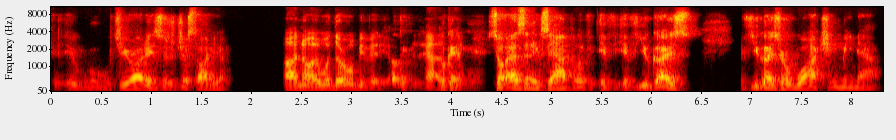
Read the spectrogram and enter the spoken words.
to your audience, or just audio? Uh, no, there will be video. Okay. Yeah, okay. So, as an example, if if if you guys if you guys are watching me now,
